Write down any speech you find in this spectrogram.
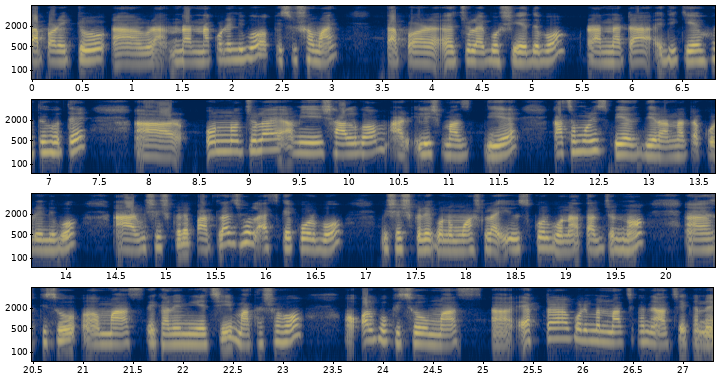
তারপর একটু রান্না করে নিব কিছু সময়। তারপর চুলায় বসিয়ে দেব রান্নাটা এদিকে হতে হতে। আর অন্য চুলায় আমি শালগম আর ইলিশ মাছ দিয়ে কাঁচামরিচ, পেঁয়াজ দিয়ে রান্নাটা করে নিব। আর বিশেষ করে পাতলা ঝোল আজকে করব। বিশেষ করে কোনো মশলা ইউজ করব না, তার জন্য কিছু মাছ এখানে নিয়েছি মাথা সহ অল্প কিছু মাছ। একটা পরিমাণ মাছ এখানে আছে এখানে।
